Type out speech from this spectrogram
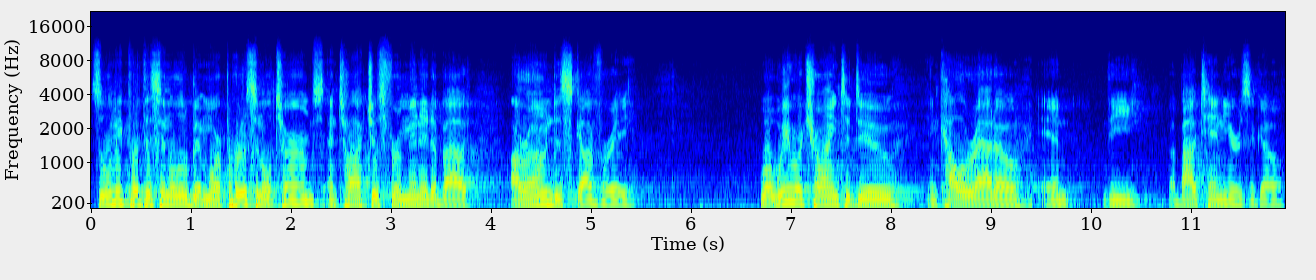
So let me put this in a little bit more personal terms and talk just for a minute about our own discovery. What we were trying to do in Colorado in the about 10 years ago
